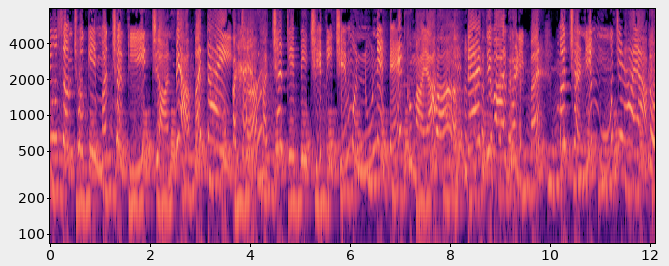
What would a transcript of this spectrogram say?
यूँ समझो कि मच्छर की जान पे आफत आई। अच्छा? मच्छर के पीछे पीछे मुन्नू ने बैट घुमाया। बैट दीवार घड़ी पर मच्छर ने मुँह चढ़ाया। तो?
